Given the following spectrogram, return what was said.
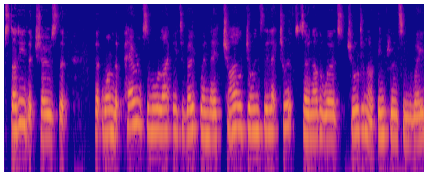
study that shows that that one that parents are more likely to vote when their child joins the electorate. So, in other words, children are influencing the way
